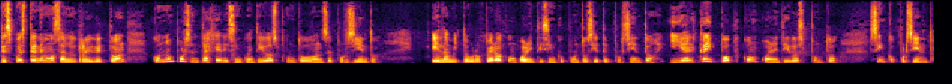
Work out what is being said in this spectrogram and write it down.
Después tenemos al reggaetón con un porcentaje de 52.11%, el ámbito europeo con 45.7% y el K-pop con 42.5%.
